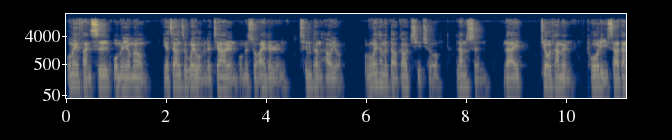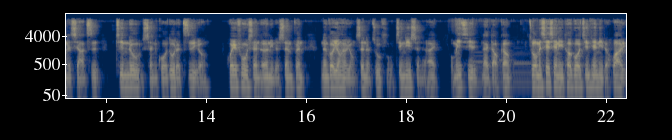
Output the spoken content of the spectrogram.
我们也反思，我们有没有也这样子为我们的家人、我们所爱的人、亲朋好友，我们为他们祷告祈求，让神来救他们脱离撒旦的辖制，进入神国度的自由，恢复神儿女的身份，能够拥有永生的祝福，经历神的爱。我们一起来祷告，主，我们谢谢你，透过今天你的话语，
